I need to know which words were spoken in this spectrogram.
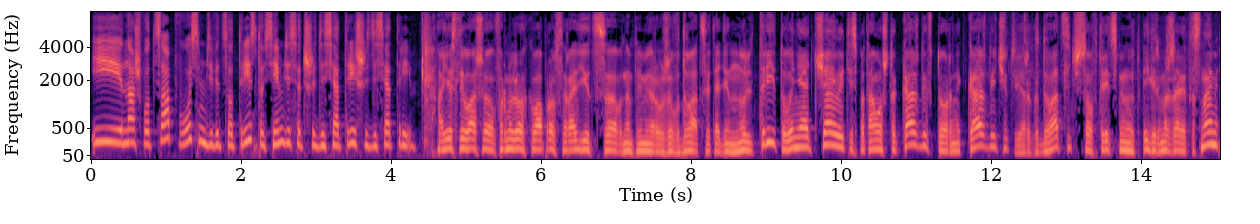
И наш WhatsApp 8 903 170 63 63. А если ваша формулировка вопроса родится, например, уже в 21.03, то вы не отчаивайтесь, потому что каждый вторник, каждый четверг в 20 часов 30 минут Игорь Маржаретто с нами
